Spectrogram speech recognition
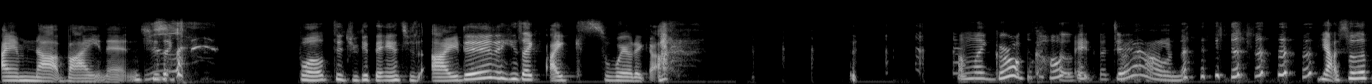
"I am not buying it." And she's like, "Well, did you get the answers I did?" And he's like, "I swear to God." I'm like, "Girl, calm it down." yeah so the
